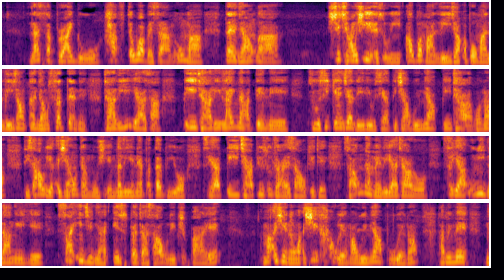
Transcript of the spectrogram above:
။ last surprise ကို half တဝက်ပဲစားမယ်။ဥပမာတန်ချောင်းက ရှစ်ချောင်းရှိရဆိုရင်အောက်ဘက်မှာ၄ချောင်းအပေါ်မှာ၄ချောင်းတန်ချောင်းဆက်တင်တယ်ဒါလေးရာစားတေချာလေးလိုက်နာတင်တယ်ဇိုစီကန်းချက်လေးတွေကိုဆရာတေချာဝင်မြပေးထားတာပေါ့နော်ဒီစာအုပ်လေးကအရန်တန်မှုရှိရငလျင်နဲ့ပတ်သက်ပြီးတော့ဆရာတေချာပြုစုထားတဲ့စာအုပ်ဖြစ်တယ်စာအုပ်နာမည်လေးကကြတော့ဆရာဦးညီလာငယ်ရဲ့ site engineer inspector စာအုပ်လေးဖြစ်ပါတယ်အမအရင်တော့အရှိခောက်လေမှာဝင်မြပူရယ်နော်ဒါပေမဲ့င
